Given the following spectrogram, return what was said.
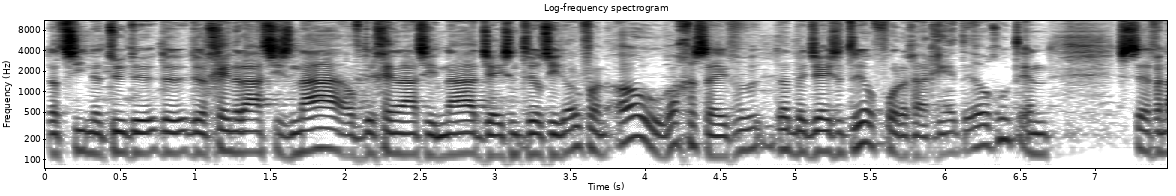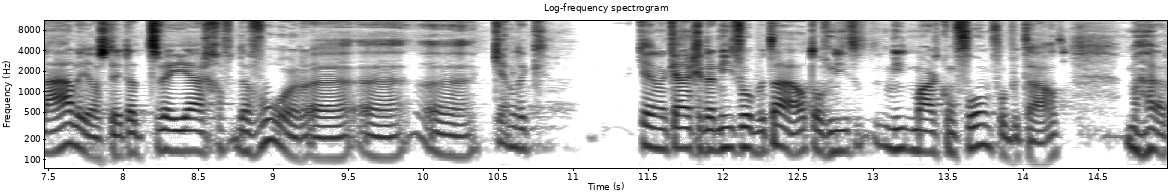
dat zien natuurlijk de, de, de generaties na, of de generatie na Jason Trill ziet ook van, oh, wacht eens even, dat bij Jason Trill vorig jaar ging het heel goed. En Seven Alias deed dat twee jaar daarvoor. Eh, eh, eh, kennelijk, kennelijk krijg je daar niet voor betaald, of niet, niet marktconform voor betaald. Maar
